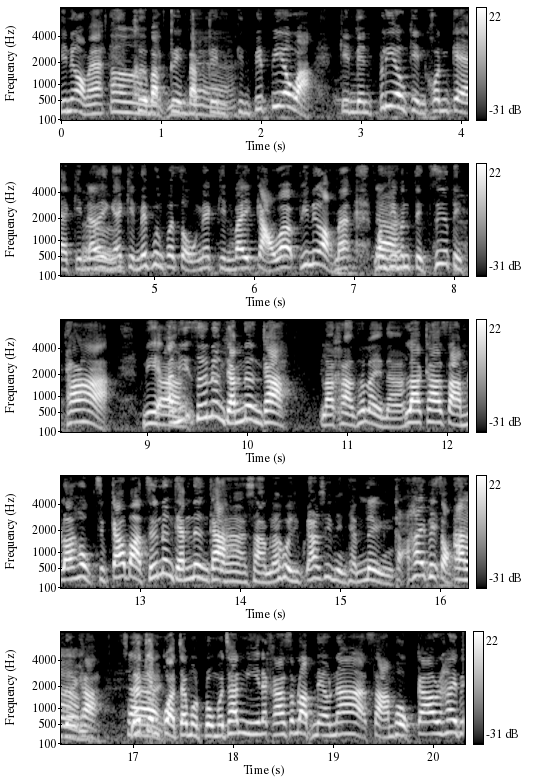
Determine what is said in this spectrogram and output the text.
พี่นึกออกไหมเออคือแบบดับกกลิ่ลิ่นนแบบกแก่ลิ่นกลิ่นเปรี้ยวๆอะกลิ่นเป็นเปรี้ยวกลิ่นคนแก่กลิ่นอะไรอย่างเงี้ยกลิ่นไม่พึงประสงค์เนี่ยกลิ่นใบเก่าอะพี่นึกออกไหมบางทีมันติดเสื้อติดผ้านี่จ้ะ อันนี้ซื้อหนึ่งแถมหนึ่งค่ะ ราคาเท่าไหร่นะราคา 369 บาทซื้อหนึ่งแถมหนึ่งค่ะ สามร้อยหกสิบเก้าซื้อหนึ่งแถมหนึ่ง ให้ไป 2 อันเลยค่ะ ใช่และจนกว่าจะหมดโปรโมชั่นนี้นะคะสำหรับแนวหน้า 369 ให้ไป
